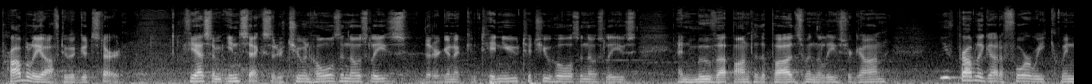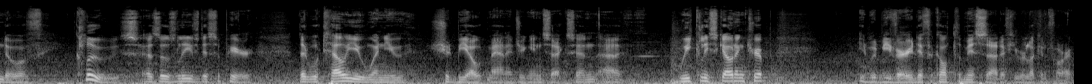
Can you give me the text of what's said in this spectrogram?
probably off to a good start. If you have some insects that are chewing holes in those leaves, that are going to continue to chew holes in those leaves and move up onto the pods when the leaves are gone, you've probably got a four week window of clues as those leaves disappear that will tell you when you should be out managing insects. And a weekly scouting trip, it would be very difficult to miss that if you were looking for it.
